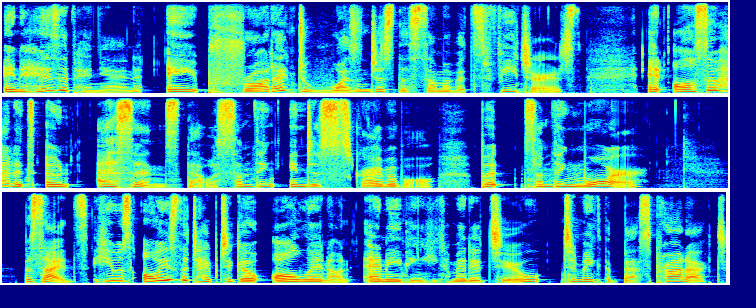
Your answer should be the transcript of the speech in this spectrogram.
In his opinion, a product wasn't just the sum of its features, it also had its own essence that was something indescribable, but something more. Besides, he was always the type to go all in on anything he committed to to make the best product,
